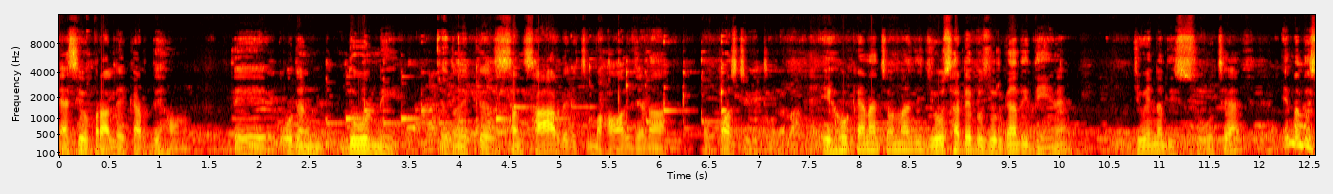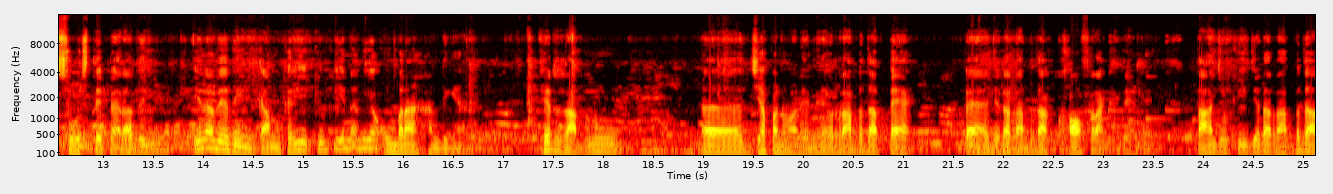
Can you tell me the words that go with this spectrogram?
ਐਸੇ ਉਪਰਾਲੇ ਕਰਦੇ ਹੋਣ ਤੇ ਉਹ ਦਿਨ ਦੂਰ ਨਹੀਂ, ਜਦੋਂ ਇੱਕ ਸੰਸਾਰ ਦੇ ਵਿੱਚ ਮਾਹੌਲ ਜਿਹੜਾ, ਉਹ ਪੋਜ਼ਿਟਿਵਿਟੀ ਵਾਲਾ ਇਹੋ ਕਹਿਣਾ ਚਾਹੁੰਦਾ ਜੀ, ਜੋ ਸਾਡੇ ਬਜ਼ੁਰਗਾਂ ਦੀ ਦੇਣ ਹੈ, ਜੋ ਇਹਨਾਂ ਦੀ ਸੋਚ ਹੈ, ਇਹਨਾਂ ਦੀ ਸੋਚ ਤੇ ਪਹਿਰਾ ਦਈਏ, ਇਹਨਾਂ ਦੇ ਅਧੀਨ ਕੰਮ ਕਰੀਏ, ਕਿਉਂਕਿ ਇਹਨਾਂ ਦੀਆਂ ਉਮਰਾਂ ਹੰਦੀਆਂ ਫਿਰ ਰੱਬ ਨੂੰ ਜਪਣ ਵਾਲੇ ਨੇ ਔਰ ਰੱਬ ਦਾ ਭੈ ਭੈ ਜਿਹੜਾ ਰੱਬ ਦਾ ਖੌਫ ਰੱਖਦੇ ਨੇ। ਤਾਂ ਜੋ ਕਿ ਜਿਹੜਾ ਰੱਬ ਦਾ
